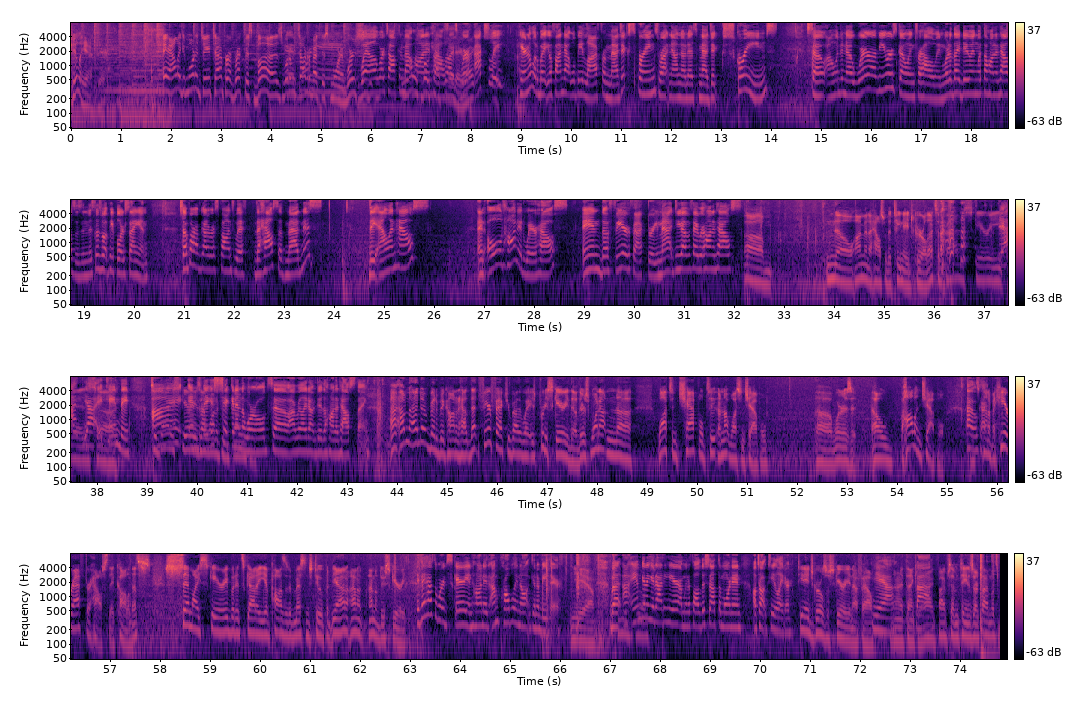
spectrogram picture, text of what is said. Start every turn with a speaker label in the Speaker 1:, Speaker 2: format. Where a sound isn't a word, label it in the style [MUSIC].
Speaker 1: chilly out there. Hey, Allie, good morning to you. Time for our breakfast buzz. What are we
Speaker 2: Good
Speaker 1: talking about this morning?
Speaker 2: morning.
Speaker 1: Where's
Speaker 2: Well, we're talking about haunted houses.
Speaker 1: Friday,
Speaker 2: we're
Speaker 1: right?
Speaker 2: actually here in a little bit. You'll find out we'll be live from Magic Springs, right now known as Magic Screams. So I want to know where are viewers going for Halloween? What are they doing with the haunted houses? And this is what people are saying. So far, I've got a response with the House of Madness, the Allen House, an old haunted warehouse, and the Fear Factory. Matt, do you have a favorite haunted house?
Speaker 1: um no, I'm in a house with a teenage girl. That's about as [LAUGHS] scary
Speaker 2: Yeah,
Speaker 1: as
Speaker 2: yeah, it
Speaker 1: uh,
Speaker 2: can be. I am the biggest chicken in the world, so I really don't do the haunted house thing.
Speaker 1: I, I'm, I've never been a big haunted house. That Fear Factory, by the way, is pretty scary, though. There's one out in uh, Watson Chapel, too. Uh, not Watson Chapel. Uh, where is it? Oh, Holland Chapel.
Speaker 2: Oh,
Speaker 1: It's
Speaker 2: okay.
Speaker 1: kind of a hereafter house, they call it. That's semi-scary, but it's got a, uh positive message to it. But yeah, I don't, I don't, I don't do scary.
Speaker 2: If it has the word scary and haunted, I'm probably not going to be there.
Speaker 1: Yeah. [LAUGHS]
Speaker 2: But I am going to get out of here. I'm going to follow this out the morning. I'll talk to you later.
Speaker 1: Teenage girls are scary enough, Al.
Speaker 2: Yeah.
Speaker 1: All right, thank you. All right, 517 is our time. Let's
